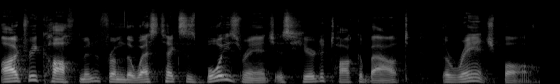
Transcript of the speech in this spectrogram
Audrey Kaufman from the West Texas Boys Ranch is here to talk about the ranch ball.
